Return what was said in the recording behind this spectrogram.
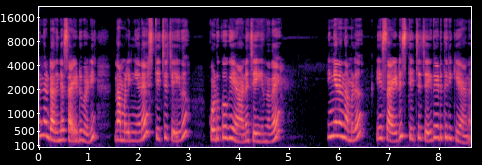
എന്നിട്ട് അതിന്റെ സൈഡ് വഴി നമ്മളിങ്ങനെ സ്റ്റിച്ച് ചെയ്ത് കൊടുക്കുകയാണ് ചെയ്യുന്നത്. ഇങ്ങനെ നമ്മൾ ഈ സൈഡ് സ്റ്റിച്ച് ചെയ്ത് എടുത്തിരിക്കുകയാണ്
